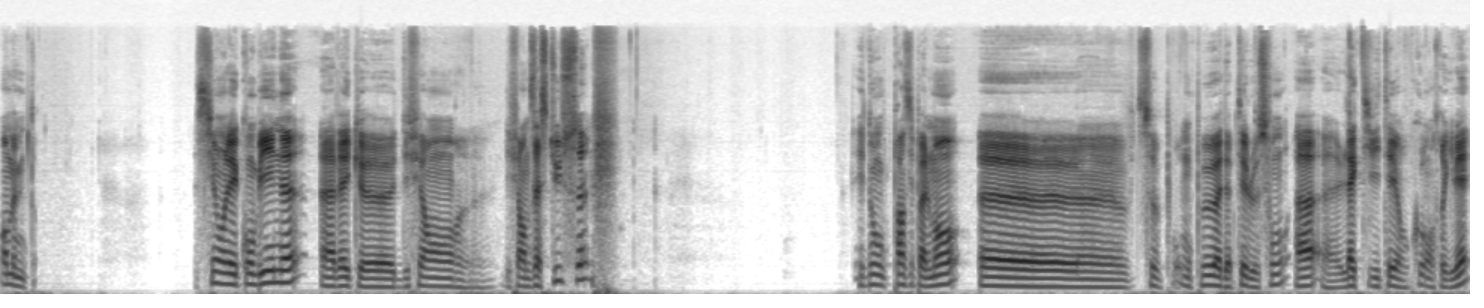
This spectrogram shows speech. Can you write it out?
en même temps. Si on les combine avec différentes astuces, et donc principalement on peut adapter le son à euh, l'activité en cours, entre guillemets.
